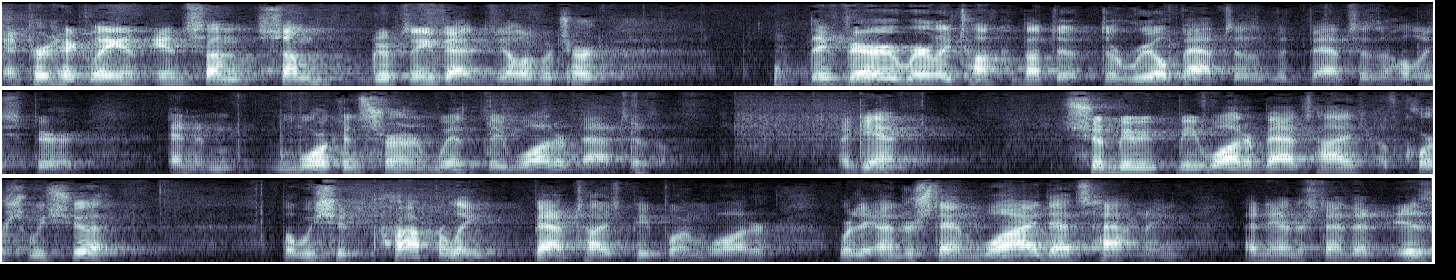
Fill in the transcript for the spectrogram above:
and particularly in, in some, some groups in the evangelical church, they very rarely talk about the, the real baptism, the baptism of the Holy Spirit, and more concerned with the water baptism. Again, should we be water baptized? Of course we should. But we should properly baptize people in water where they understand why that's happening and they understand that it is,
